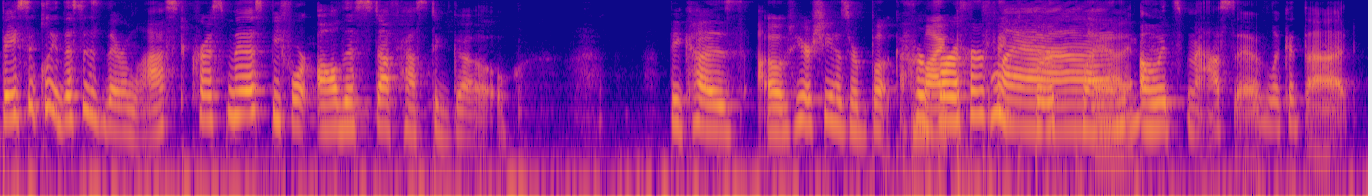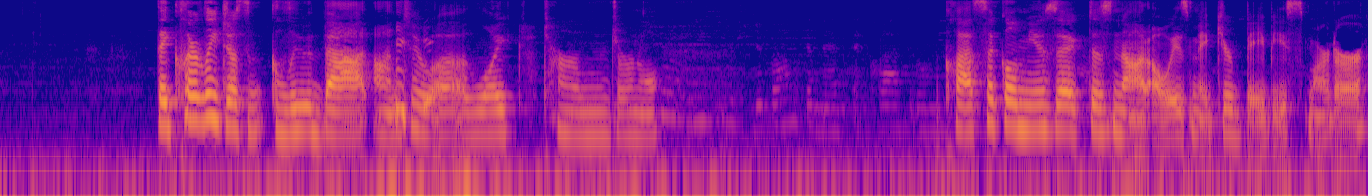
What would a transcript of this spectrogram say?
basically this is their last Christmas before all this stuff has to go. Because Oh, here she has her book. her birth, perfect plan, birth plan. Oh, it's massive. Look at that. They clearly just glued that onto a like term journal. Classical music does not always make your baby smarter.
